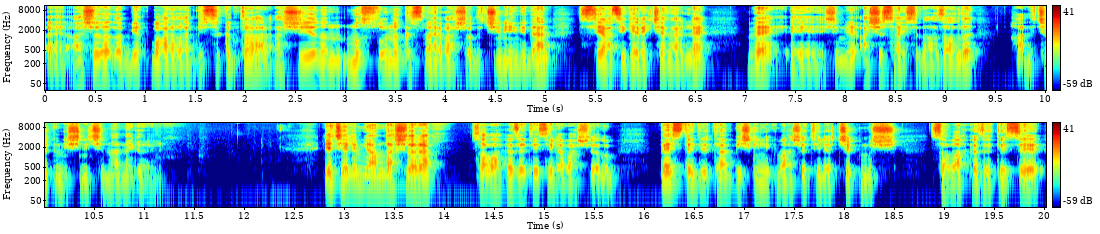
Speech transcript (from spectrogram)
E, aşıda da bir, bu aralar bir sıkıntı var. Aşının musluğunu kısmaya başladı Çin yeniden siyasi gerekçelerle ve e, şimdi aşı sayısı da azaldı. Hadi çıkın işin içinden de görelim. Geçelim yandaşlara. Sabah gazetesiyle başlayalım. Pes dedirten pişkinlik manşetiyle çıkmış. Sabah gazetesi,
